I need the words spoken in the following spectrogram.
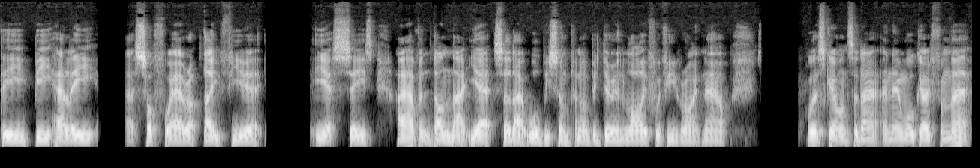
the BLHeli uh, software update for your ESCs. I haven't done that yet, so that will be something I'll be doing live with you right now. Let's get on to that and then we'll go from there.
